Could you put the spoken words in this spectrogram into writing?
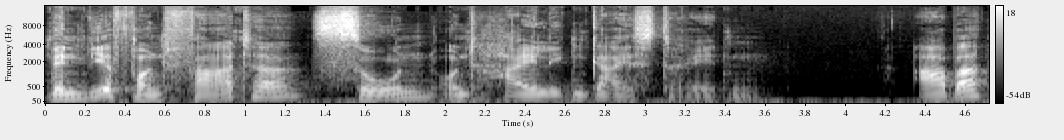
wenn wir von Vater, Sohn und Heiligen Geist reden. Aber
